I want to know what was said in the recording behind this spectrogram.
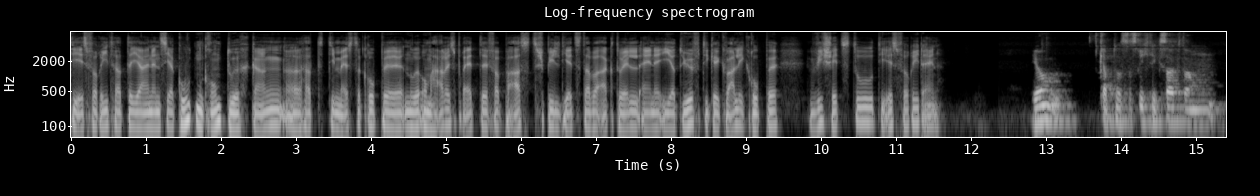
Die SV Ried hatte ja einen sehr guten Grunddurchgang, äh, hat die Meistergruppe nur um Haaresbreite verpasst, spielt jetzt aber aktuell eine eher dürftige Quali-Gruppe. Wie schätzt du die SV Ried ein? Ja, ich glaube, du hast das richtig gesagt. Ähm,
